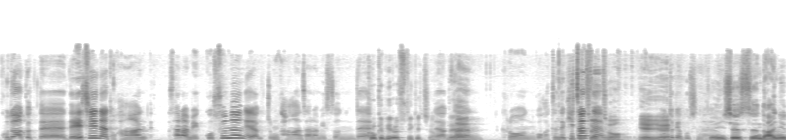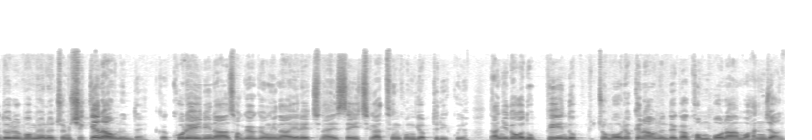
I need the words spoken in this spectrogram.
고등학교 때 내신에 더 강한 사람이 있고 수능에 좀 강한 사람이 있었는데 그렇게 비할 수도 있겠죠. 네, 네. 약간 그런 것 같은데 기찬 쌤 그렇죠. 예, 예. 어떻게 보시나요? NCS 난이도를 보면은 좀 쉽게 나오는데 그러니까 코레일이나 서교경이나 LH나 SH 같은 공기업들이 있고요. 난이도가 높이 높, 좀 어렵게 나오는 데가 건보나 뭐 한전.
